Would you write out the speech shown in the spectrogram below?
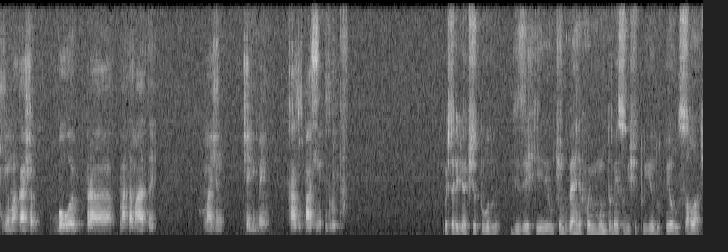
cria uma casca boa para mata-mata. Imagino que chegue bem, caso passe nesse grupo. Gostaria de, antes de tudo, dizer que o Timo Werner foi muito bem substituído pelo Sorloth,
